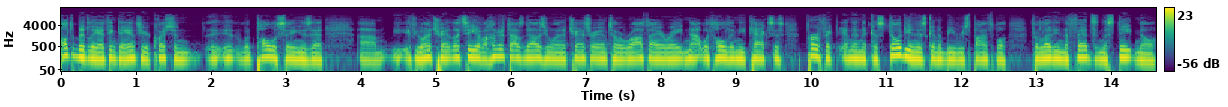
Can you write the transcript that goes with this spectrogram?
Ultimately, I think to answer your question, it, what Paul was saying is that um, if you want to, trans, let's say you have hundred thousand dollars, you want to transfer it into a Roth IRA, not withhold any taxes, perfect. And then the custodian is going to be responsible for letting the feds and the state know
